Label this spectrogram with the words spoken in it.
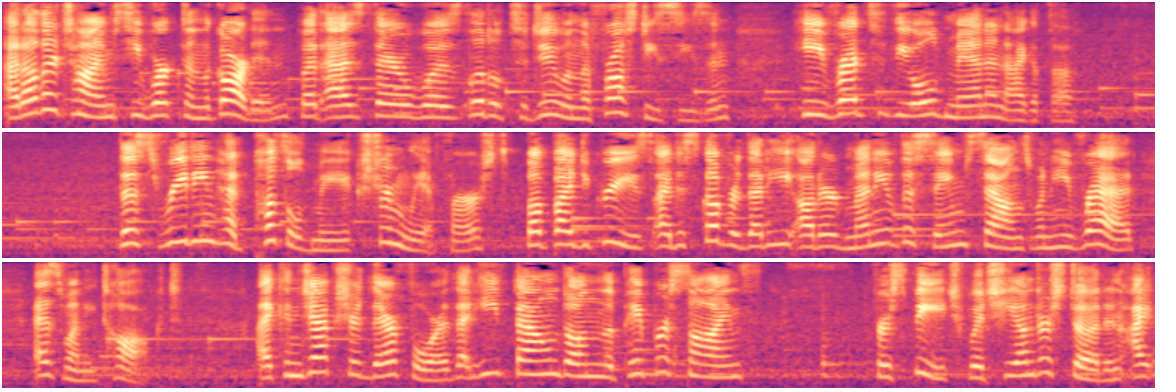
At other times he worked in the garden, but as there was little to do in the frosty season, he read to the old man and Agatha. This reading had puzzled me extremely at first, but by degrees I discovered that he uttered many of the same sounds when he read as when he talked. I conjectured, therefore, that he found on the paper signs for speech which he understood, and I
